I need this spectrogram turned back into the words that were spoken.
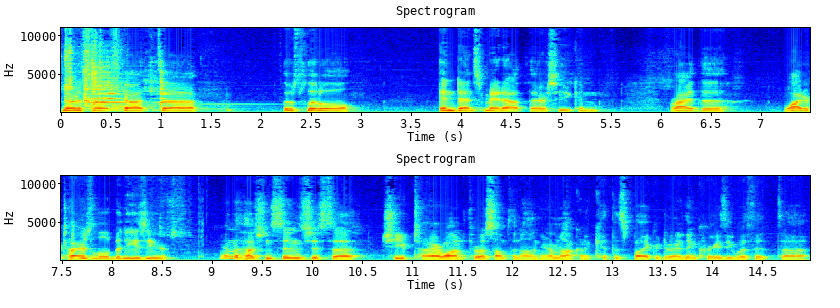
notice how it's got uh, those little indents made out there so you can ride the wider tires a little bit easier. And the Hutchinson's just a cheap tire. I wanted to throw something on here. I'm not going to kit this bike or do anything crazy with it. Uh,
